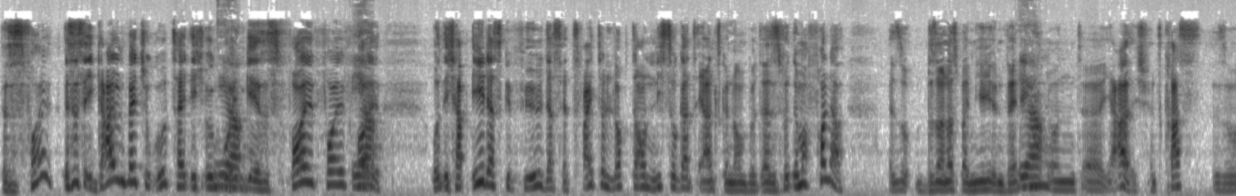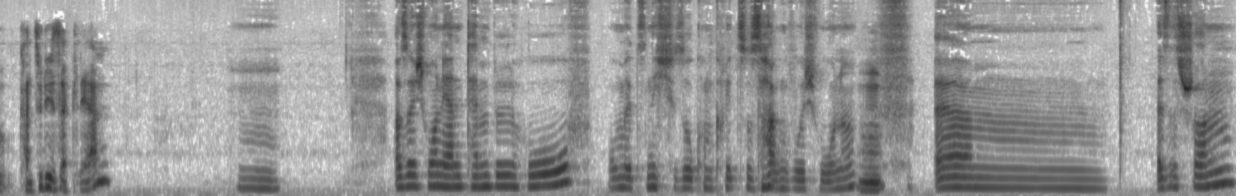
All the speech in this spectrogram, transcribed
das ist voll. Es ist egal, in welche Uhrzeit ich irgendwo ja. hingehe, es ist voll, voll, voll. Ja. Und ich habe eh das Gefühl, dass der zweite Lockdown nicht so ganz ernst genommen wird. Also es wird immer voller. Also besonders bei mir hier in Wedding. Ja. Und äh, ja, ich finde es krass. Also kannst du dir das erklären? Hm. Also ich wohne ja in Tempelhof um jetzt nicht so konkret zu sagen, wo ich wohne. Mhm. Ähm, es ist schon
